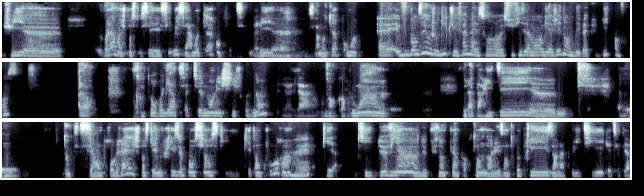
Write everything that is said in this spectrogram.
puis voilà, moi je pense que c'est oui, c'est un moteur en fait. D'aller, c'est un moteur pour moi. vous pensez aujourd'hui que les femmes, elles sont suffisamment engagées dans le débat public en France? Alors, quand on regarde actuellement les chiffres, non. Il y a, on est encore loin de la parité. Euh, euh, donc c'est en progrès. Je pense qu'il y a une prise de conscience qui, qui est en cours, hein, qui, qui, devient de plus en plus importante dans les entreprises, dans la politique, etc.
